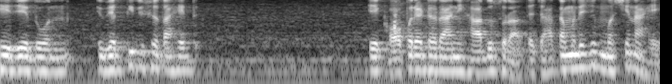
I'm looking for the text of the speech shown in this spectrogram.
हे जे दोन व्यक्ती दिसत आहेत एक ऑपरेटर आणि हा दुसरा त्याच्या हातामध्ये जे मशीन आहे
